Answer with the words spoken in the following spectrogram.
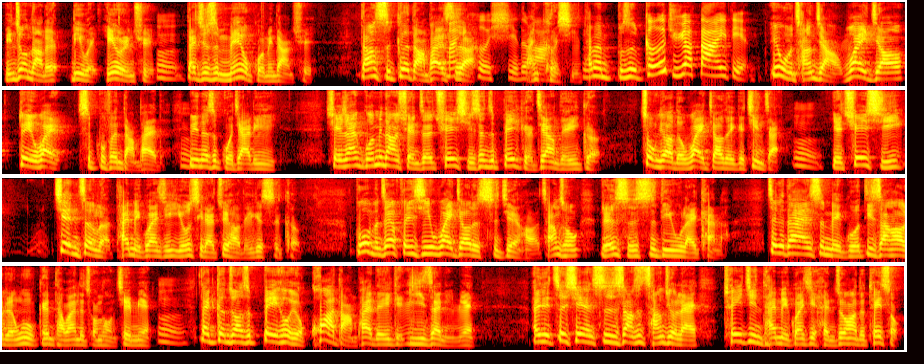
民众党的立委也有人去，嗯，但就是没有国民党去。当时各党派是啊，可惜的，蛮可惜。他们不是格局要大一点，因为我们常讲外交对外是不分党派的，因为那是国家利益。显然国民党选择缺席，甚至背葛这样的一个重要的外交的一个进展，嗯，也缺席，见证了台美关系有史以来最好的一个时刻。不过我们在分析外交的事件哈，常从人时事地物来看了。这个当然是美国第三号人物跟台湾的总统见面，嗯，但更重要是背后有跨党派的一个意义在里面，而且这些人事实上是长久来推进台美关系很重要的推手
